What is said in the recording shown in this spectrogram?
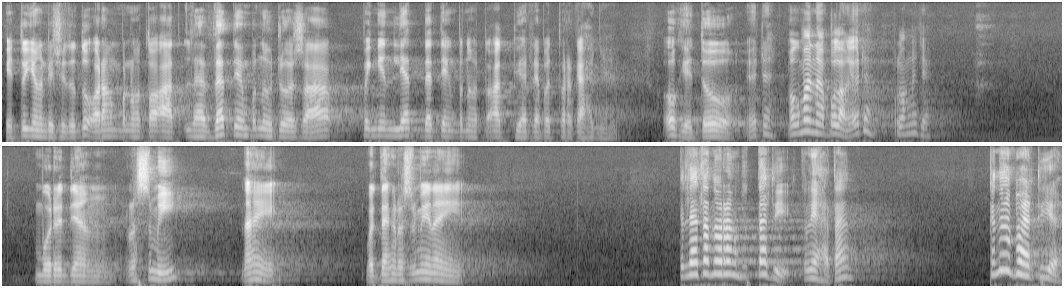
Itu yang di situ tuh orang penuh taat. Lazat yang penuh dosa, pengen lihat dat yang penuh taat biar dapat berkahnya. Oh gitu. Ya udah, mau ke mana? Pulang. Ya udah, pulang aja murid yang resmi naik murid yang resmi naik kelihatan orang tadi kelihatan? Kenapa dia?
